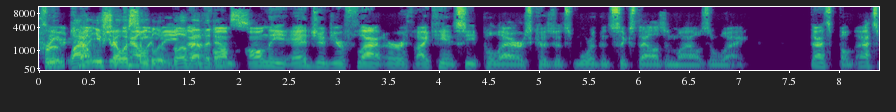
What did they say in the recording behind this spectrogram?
So why don't you show us some blue globe evidence on the edge of your flat Earth, I can't see Polaris because it's more than six thousand miles away. That's that's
